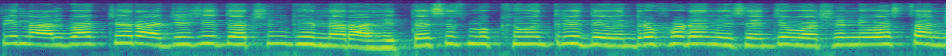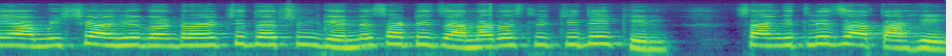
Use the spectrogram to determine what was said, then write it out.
ते लालबागच्या राजाचे दर्शन घेणार आहेत. तसेच मुख्यमंत्री देवेंद्र फडणवीस यांच्या वर्षनिवासस्थानी अमित शहा हे गणरायाचे दर्शन घेण्यासाठी जाणार असल्याचे देखील सांगितले जात आहे.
